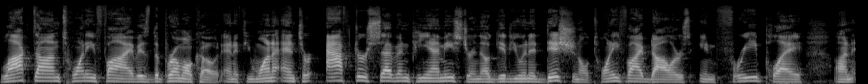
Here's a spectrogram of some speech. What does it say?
Locked on 25 is the promo code. And if you want to enter after 7 p.m. Eastern, they'll give you an additional $25 in free play on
